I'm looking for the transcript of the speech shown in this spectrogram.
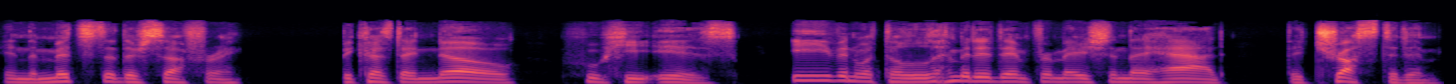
in the midst of their suffering because they know who He is. Even with the limited information they had, they trusted Him.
